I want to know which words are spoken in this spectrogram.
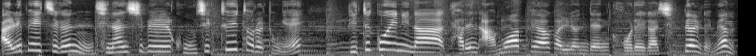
알리페이 측은 지난 10일 공식 트위터를 통해 비트코인이나 다른 암호화폐와 관련된 거래가 식별되면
